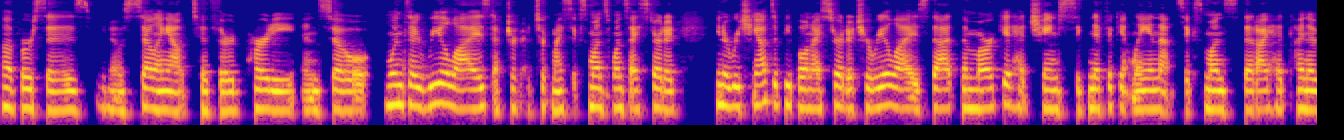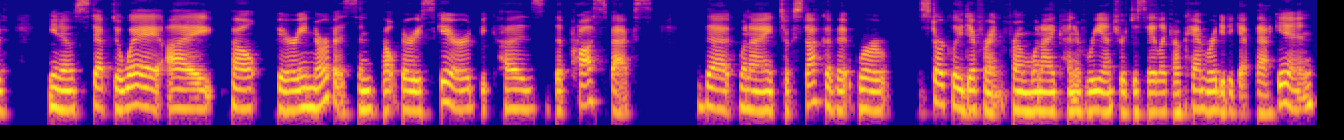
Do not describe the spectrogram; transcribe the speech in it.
uh, versus, you know, selling out to third party. And so once I realized after I took my six months, once I started, you know, reaching out to people and I started to realize that the market had changed significantly in that six months that I had kind of, you know, stepped away, I felt very nervous and felt very scared because the prospects that when I took stock of it were starkly different from when I kind of re-entered to say like, okay, I'm ready to get back in.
